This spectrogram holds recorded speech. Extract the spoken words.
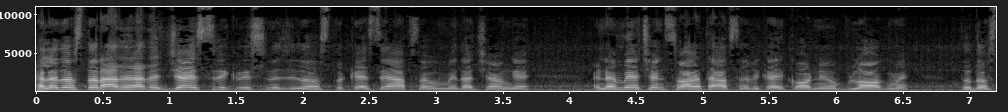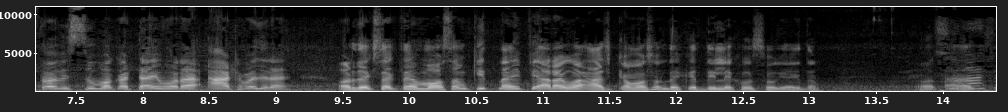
हेलो दोस्तों राधे राधे जय श्री कृष्ण जी। दोस्तों कैसे हैं आप सब? उम्मीद अच्छे होंगे। एंड मैं अच्छे स्वागत है आप सभी का एक और न्यू ब्लॉग में। तो दोस्तों अभी सुबह का टाइम हो रहा है आठ बज रहा है। और देख सकते हैं मौसम कितना ही प्यारा हुआ आज का मौसम देख के दिले खुश हो गया एकदम। और आज।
